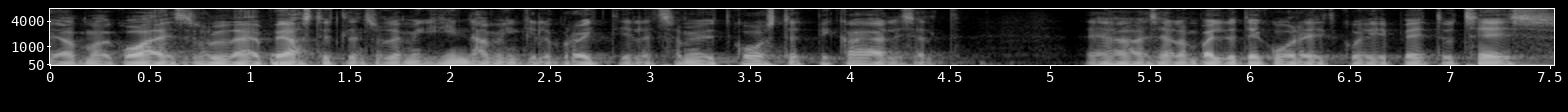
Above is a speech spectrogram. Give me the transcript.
ja ma kohe sulle peast ütlen sulle mingi hinna mingile projektile, et sa müüd koostööd pikaajaliselt. ja seal on palju tegureid, kui B2C-s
